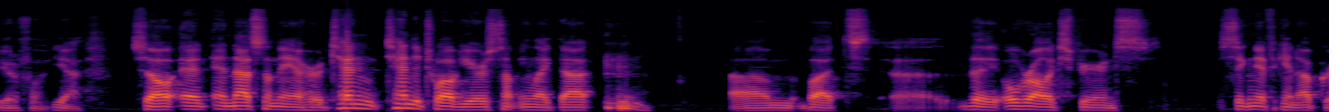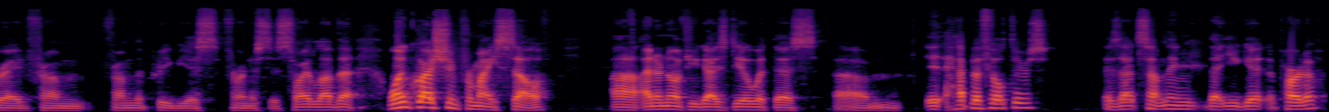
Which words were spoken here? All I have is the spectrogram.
Beautiful, yeah. So, and and that's something I heard 10, 10 to 12 years, something like that. um, but uh, the overall experience significant upgrade from from the previous furnaces. So I love that. One question for myself. Uh, I don't know if you guys deal with this. Um, it, HEPA filters is that something that you get a part of?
